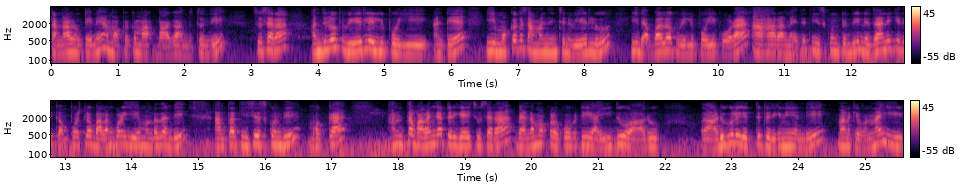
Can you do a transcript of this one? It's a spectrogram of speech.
కన్నాలు ఉంటేనే ఆ మొక్కకు బాగా అందుతుంది. చూసారా అందులోకి వేర్లు వెళ్ళిపోయి అంటే ఈ మొక్కకు సంబంధించిన వేర్లు ఈ డబ్బాలోకి వెళ్ళిపోయి కూడా ఆహారాన్ని అయితే తీసుకుంటుంది. నిజానికి ఇది కంపోస్ట్లో బలం కూడా ఏముండదండి అంతా తీసేసుకుంది మొక్క. అంత బలంగా పెరిగాయి చూసారా బెండ మొక్కలు ఒక్కొక్కటి ఐదు ఆరు అడుగులు ఎత్తు పెరిగినాయండి. మనకి ఉన్న ఈ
